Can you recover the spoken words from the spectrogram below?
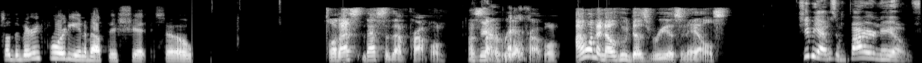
so the very Freudian about this shit. So Well, that's, that's a them problem. That's not a real problem. I want to know who does Rhea's nails. She be having some fire nails.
